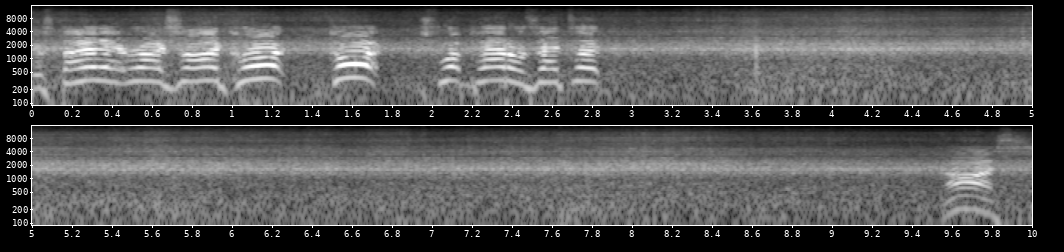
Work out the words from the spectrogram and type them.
Just stay that right side, caught, caught. Swap paddles, that's it. Nice.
